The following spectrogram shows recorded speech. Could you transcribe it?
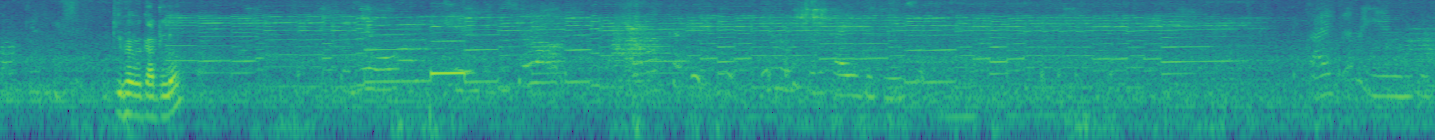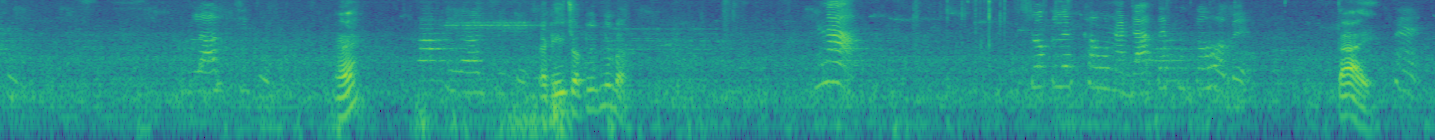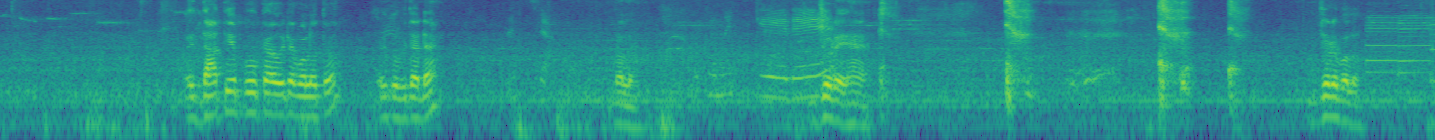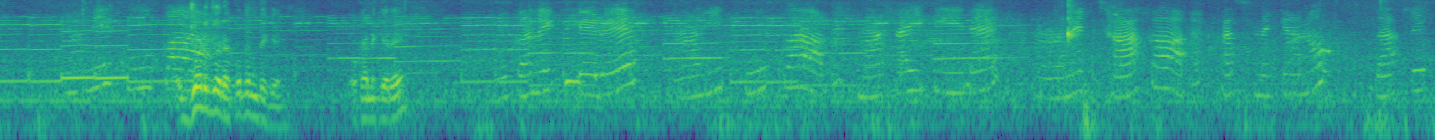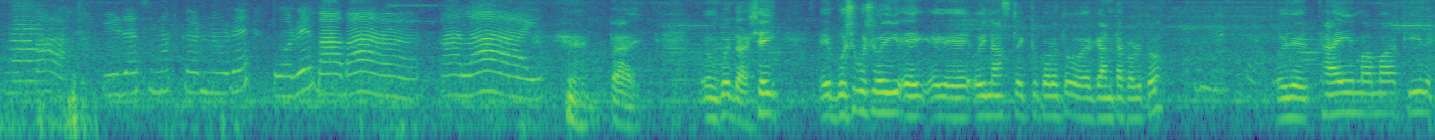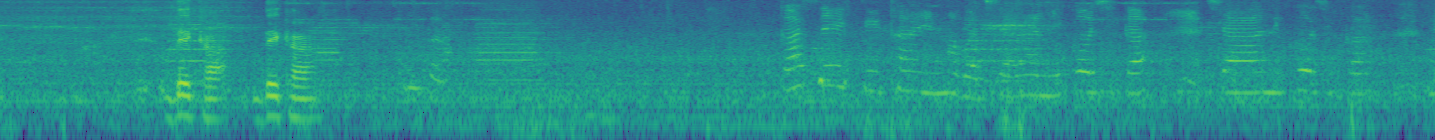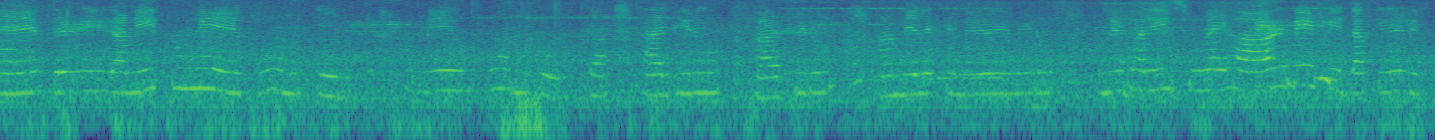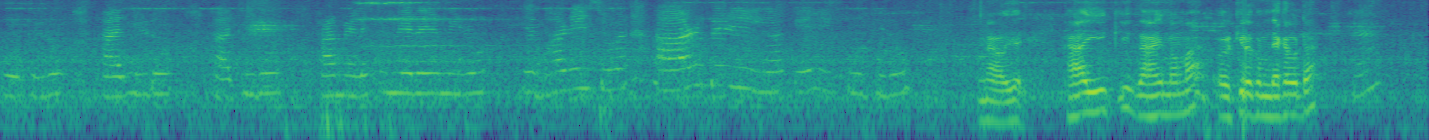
পা কেটে গেছে। কীভাবে কাটলো? চকলেট নিবা? তাই? হ্যাঁ। ওই দাঁতে পোকা ওইটা বলো তো ওই কবিতাটা। আচ্ছা। বলো। জোরে হ্যাঁ। জোরে বলো। জোরে জোরে প্রথম থেকে। ওখানে কে ওরে বাবা পালাই। তাই। দা সেই বসে বসে ওই ওই নাচটা একটু করো তো গানটা করো তো। ওই যে থাই মামা কি দেখা দেখা। ওই যে থাই কি? থাই মামা ওর কীরকম দেখা ওটা? হ্যাঁ।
